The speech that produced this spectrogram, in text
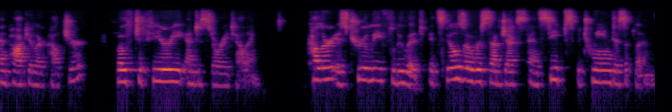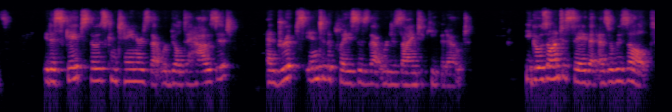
and popular culture, both to theory and to storytelling. Color is truly fluid. It spills over subjects and seeps between disciplines. It escapes those containers that were built to house it and drips into the places that were designed to keep it out. He goes on to say that as a result,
